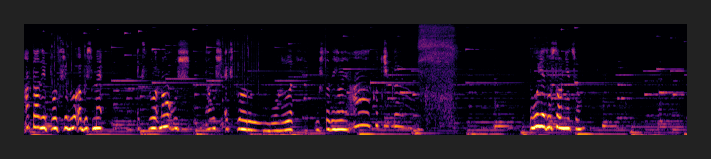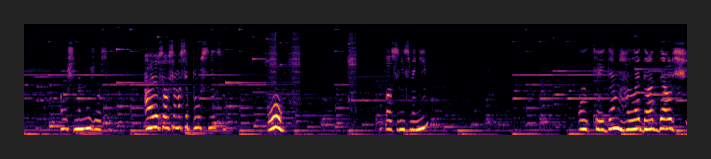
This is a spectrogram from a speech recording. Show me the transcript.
A tady potřebuji, aby jsme explor... No už, já už exploruju, nebo hele, už tady hele, a kočka. O, je dostal něco už nemůžu asi. Ale dostal jsem asi plus něco. Oh. To asi nic není. OK, jdem hledat další.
